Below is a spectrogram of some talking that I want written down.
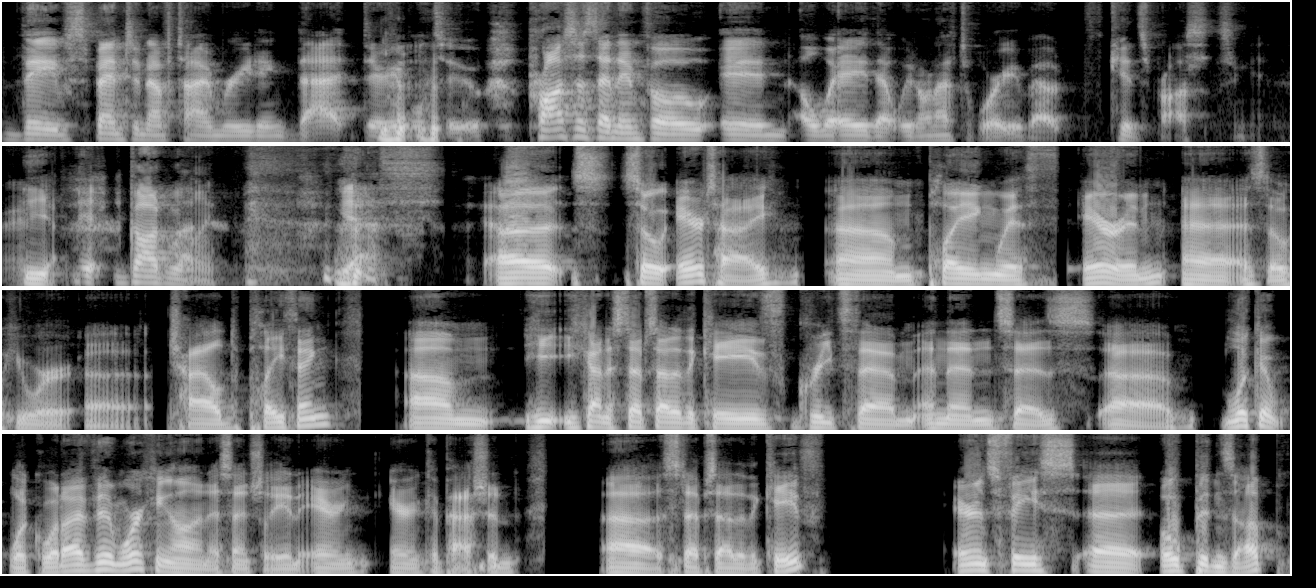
they've spent enough time reading that they're able to process that info in a way that we don't have to worry about kids processing it. Yeah, God willing. Yes. Uh, so Ertai, um, playing with Aron uh, as though he were a child plaything. Um, he he kind of steps out of the cave, greets them, and then says, uh, "Look at look what I've been working on." Essentially, and Aron Aron Capashen uh, steps out of the cave. Aron's face uh, opens up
